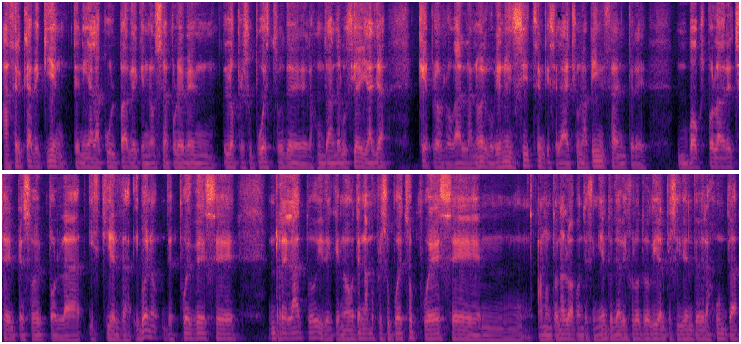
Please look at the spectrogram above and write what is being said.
acerca de quién tenía la culpa de que no se aprueben los presupuestos de la Junta de Andalucía y haya que prorrogarla. ¿no? El gobierno insiste en que se le ha hecho una pinza entre Vox por la derecha y el PSOE por la izquierda. Y bueno, después de ese relato y de que no tengamos presupuestos, pues eh, amontonan los acontecimientos. Ya dijo el otro día el presidente de la Junta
